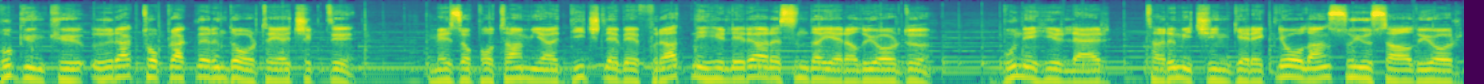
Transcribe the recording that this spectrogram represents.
bugünkü Irak topraklarında ortaya çıktı. Mezopotamya, Dicle ve Fırat nehirleri arasında yer alıyordu. Bu nehirler tarım için gerekli olan suyu sağlıyor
